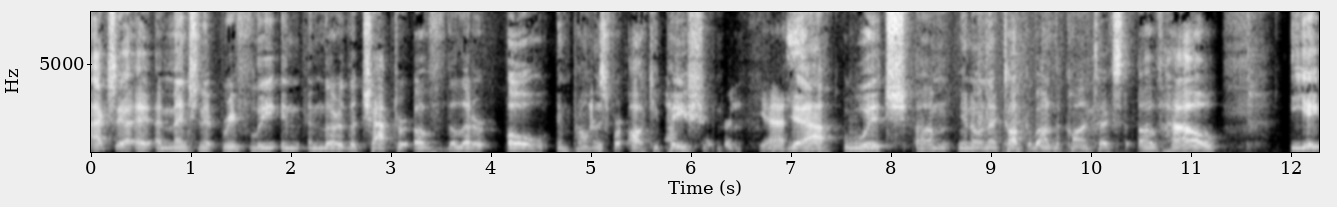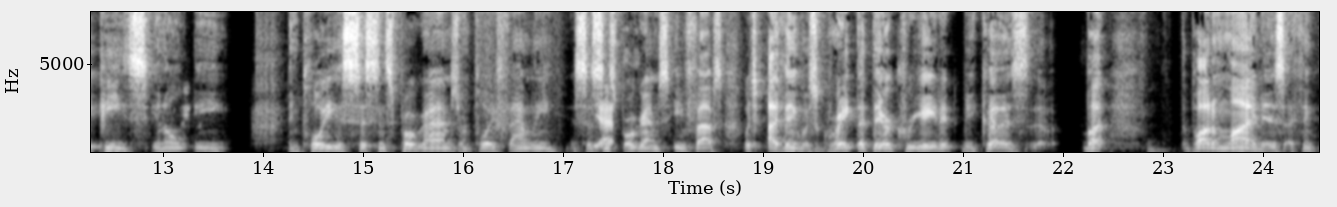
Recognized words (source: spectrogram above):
actually, I, I mentioned it briefly in, in the, the chapter of the letter O in Promise for Occupation. yes Yeah, which, um, you know, and I talk about in the context of how EAPs, you know, e- employee assistance programs or employee family assistance Yes. programs, EFAPs, which I think was great that they are created because, but the bottom line is, I think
